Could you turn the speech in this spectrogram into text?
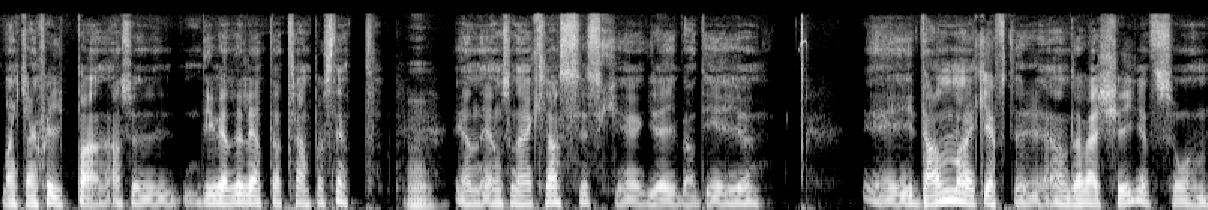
man kan skipa? Alltså, det är väldigt lätt att trampa snett. Mm. En, en sån här klassisk eh, grej, va, det är ju eh, i Danmark efter andra världskriget så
